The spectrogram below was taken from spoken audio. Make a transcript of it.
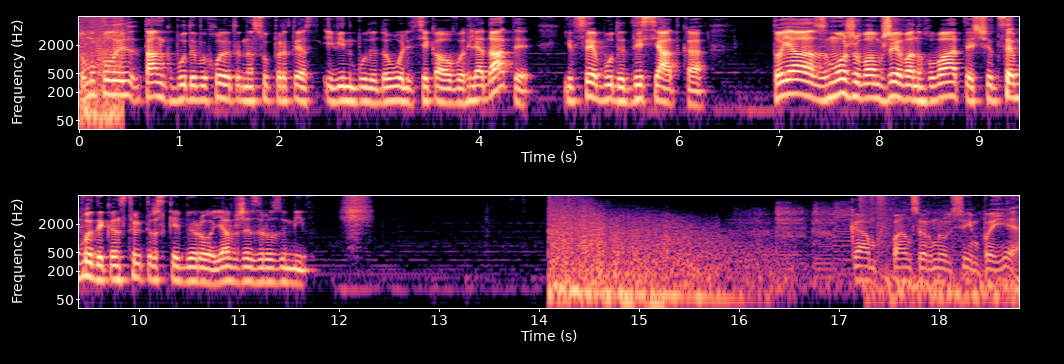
Тому, коли танк буде виходити на супертест і він буде доволі цікаво виглядати, і це буде десятка, то я зможу вам вже вангувати, що це буде конструкторське бюро. Я вже зрозумів. Kampfpanzer 07 PE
